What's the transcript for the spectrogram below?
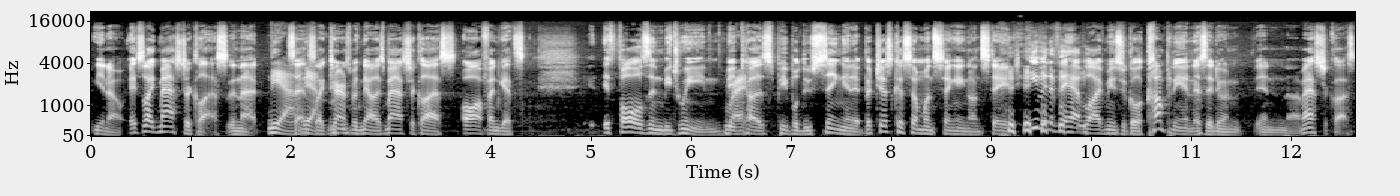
You know, it's like Masterclass in that Yeah, sense. yeah. Like Terrence McNally's Masterclass often gets it falls in between Right. because people do sing in it. But just because someone's singing on stage, even if they have live musical accompaniment as they do in, in uh, Masterclass,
